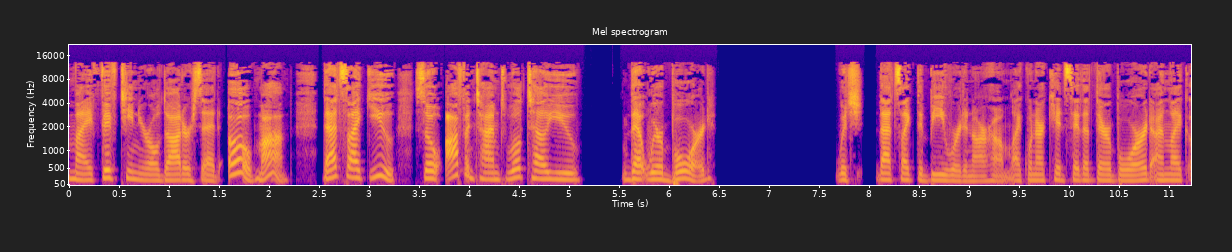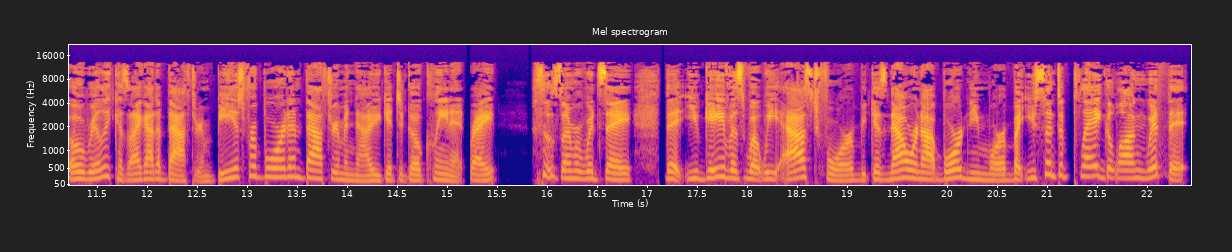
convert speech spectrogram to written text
my 15 year old daughter said, Oh, mom, that's like you. So oftentimes we'll tell you that we're bored, which that's like the B word in our home. Like when our kids say that they're bored, I'm like, Oh, really? Cause I got a bathroom. B is for bored and bathroom. And now you get to go clean it, right? So Summer would say that you gave us what we asked for because now we're not bored anymore, but you sent a plague along with it,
